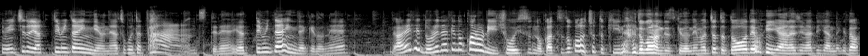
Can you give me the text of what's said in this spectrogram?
でも一度やってみたいんだよね。あそこに立ってパーンっつってね。やってみたいんだけどね。あれでどれだけのカロリー消費するのかってところはちょっと気になるところなんですけどね、まあ、ちょっとどうでもいい話になってきたんだけど。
